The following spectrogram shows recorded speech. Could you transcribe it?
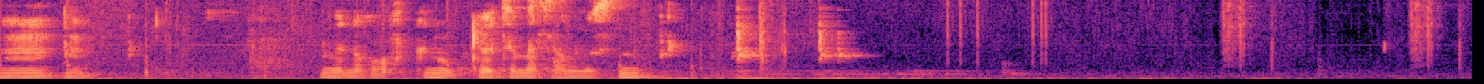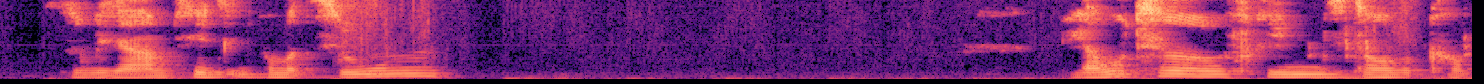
Mhm. Wenn wir noch Leute messern müssen. So, wir haben hier die Informationen. Laute Friedenstaube Kopf.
